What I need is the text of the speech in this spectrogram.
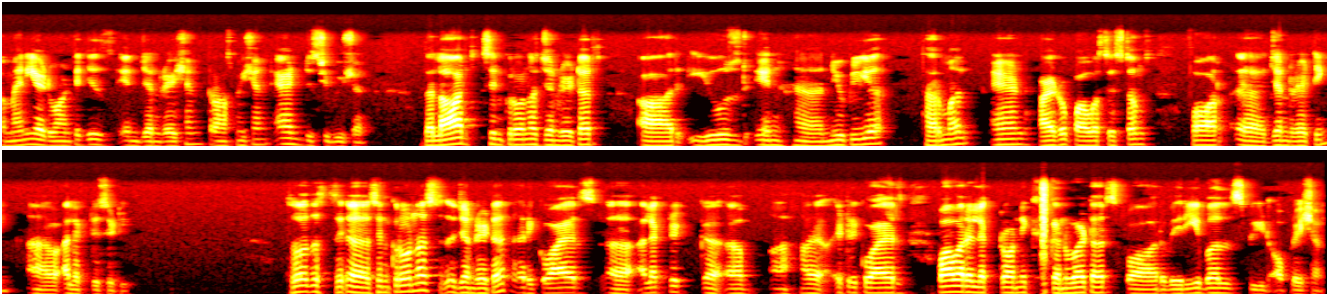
uh, many advantages in generation transmission and distribution. The large synchronous generators are used in uh, nuclear, thermal and hydropower systems for uh, generating electricity. So the uh, synchronous generator requires uh, electric, uh, it requires power electronic converters for variable speed operation.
